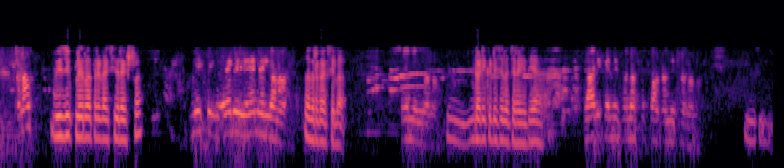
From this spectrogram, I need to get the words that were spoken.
ಅಣ್ಣ? ಮ್ಯೂಸಿಕ್ ಪ್ಲೇಯರ್ ಹತ್ರ ಥರ ಹಾಕ್ಸಿದ್ರೆ ಎಕ್ಸ್ಟ್ರಾ ಮ್ಯೂಸಿಕ್ ಏನು ಏನಿಲ್ಲ ಅಣ್ಣ. ಆ ಥರ ಹಾಕ್ಸಿಲ್ಲ. ಏನಿಲ್ಲ ಅಣ್ಣ. ಹ್ಞೂ ಗಾಡಿ ಕಂಡೀಷನ್ ಎಲ್ಲ ಚೆನ್ನಾಗಿದೆಯಾ? ಗಾಡಿ ಕಂಡೀಷನ್ ಸೂಪರ್ ಕಂಡೀಷನ್ ಅಣ್ಣ. ಹ್ಞೂ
